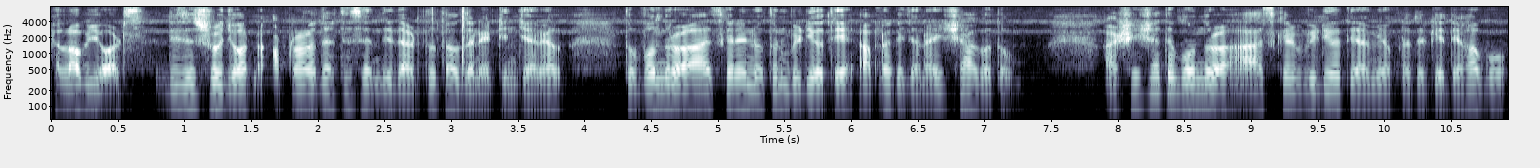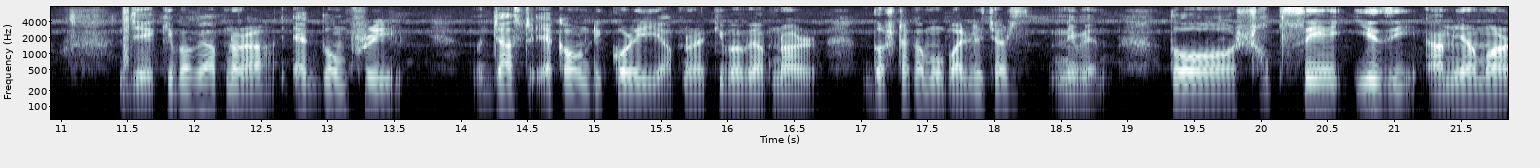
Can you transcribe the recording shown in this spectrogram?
Hello viewers this is Sujan আপনারা দেখতেছেন Didar two thousand eighteen channel তো বন্ধুরা, আজকের এই নতুন ভিডিওতে আপনাকে জানাই স্বাগতম। আর সেই সাথে বন্ধুরা, আজকের ভিডিওতে আমি আপনাদেরকে দেখাবো যে কীভাবে আপনারা একদম ফ্রি জাস্ট অ্যাকাউন্টটি করেই আপনারা কীভাবে আপনার দশ টাকা মোবাইল রিচার্জ নেবেন। তো সবচেয়ে ইজি আমি আমার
